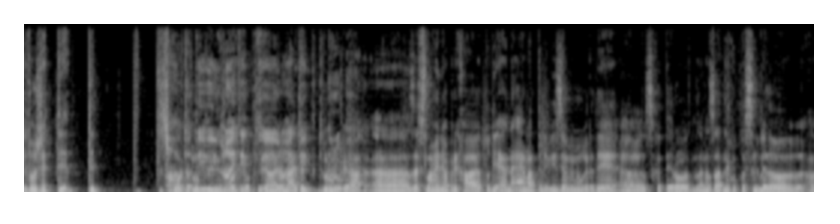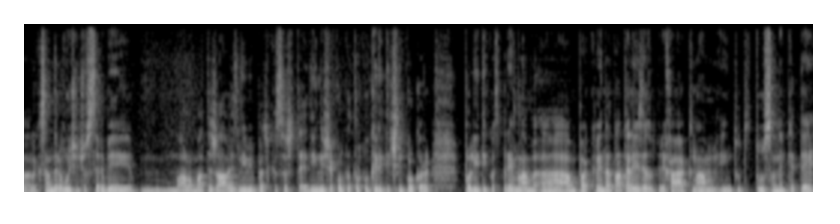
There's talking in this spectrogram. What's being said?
kdo že te, te, Sport klub, United, sport klub, ja, United, United Group. Group. Ja. Uh, zdaj v Slovenijo prihaja tudi ena, ena televizija, mimo grede, uh, s katero na zadnje, ko sem gledal, Aleksandr Vučić v Srbiji, malo ima težave z njimi, pač, ker so edini še koliko toliko kritični, koliko politiko spremljam. Uh, ampak vem, da ta televizija tudi prihaja k nam in tudi tu so neke te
